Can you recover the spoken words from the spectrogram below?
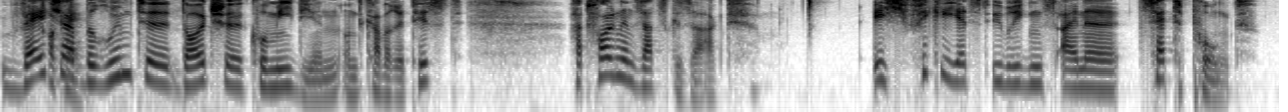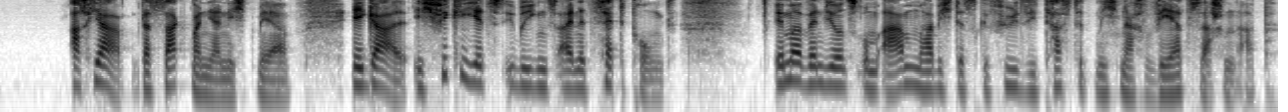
Welcher Okay. berühmte deutsche Comedian und Kabarettist hat folgenden Satz gesagt? Ich ficke jetzt übrigens eine Z-Punkt. Ach ja, das sagt man ja nicht mehr. Egal, ich ficke jetzt übrigens eine Z-Punkt. Immer wenn wir uns umarmen, habe ich das Gefühl, sie tastet mich nach Wertsachen ab.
